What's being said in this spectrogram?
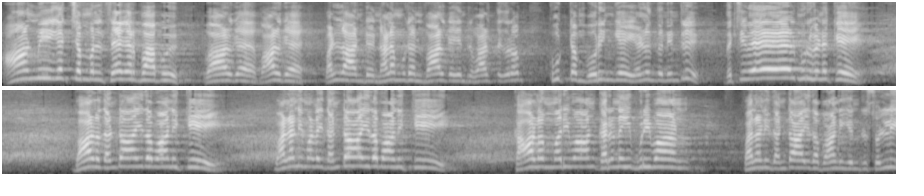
ஆன்மீக செம்மல் சேகர் பாபு வாழ்க வாழ்க பல்லாண்டு நலமுடன் வாழ்க என்று வாழ்த்துகிறோம். கூட்டம் ஒருங்கே எழுந்து நின்று வெற்றிவேல் முருகனுக்கு. வாழ தண்டாயுதபாணிக்கு பழனிமலை தண்டாயுதபாணிக்கு. காலம் அறிவான் கருணை புரிவான். பழனி தண்டாயுதபாணி என்று சொல்லி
